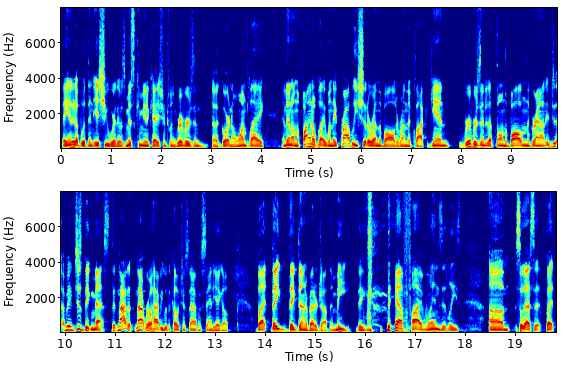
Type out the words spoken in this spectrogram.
they ended up with an issue where there was miscommunication between Rivers and uh, Gordon on one play. And then on the final play, when they probably should have run the ball to run the clock again, Rivers ended up throwing the ball in the ground. Just, I mean, just big mess. They're not not real happy with the coaching staff in San Diego, but they they've done a better job than me. They they have five wins at least. Um, so that's it. But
